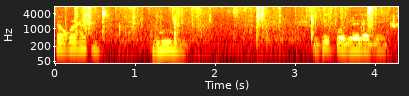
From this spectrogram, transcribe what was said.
चौकळा आहे. का? किती कोरलेलं आहे ते?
